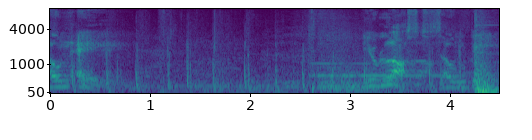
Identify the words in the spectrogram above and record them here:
Zone A. You lost Zone B.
